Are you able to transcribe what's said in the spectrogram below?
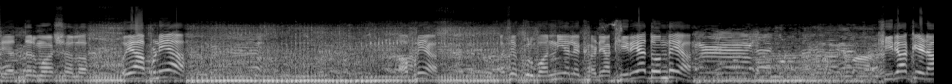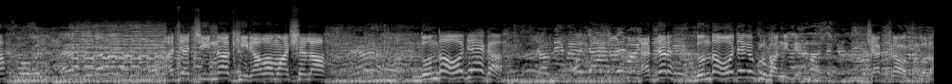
ਤੇ ਇੱਧਰ ਮਾਸ਼ਾਅੱਲਾ। ਓਏ ਆਪਣੇ ਆ? ਆਪਣੇ ਆ? ਅੱਛਾ ਕੁਰਬਾਨੀ ਵਾਲੇ ਖੜਿਆ। ਖੀਰੇ ਆ ਦੋਂਦੇ ਆ? ਖੀਰਾ ਕਿਹੜਾ? ਅੱਛਾ, ਚੀਨਾ ਖੀਰਾ ਵਾ, ਮਾਸ਼ਾਅੱਲਾ। ਦੁੰਦਾ ਹੋ ਜਾਏਗਾ? ਇੱਧਰ, ਦੁੰਦਾ ਹੋ ਜਾਏਗਾ ਕੁਰਬਾਨੀ ਤੇ? ਚੈੱਕ ਕਰਾਓ ਕਬਲਾ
